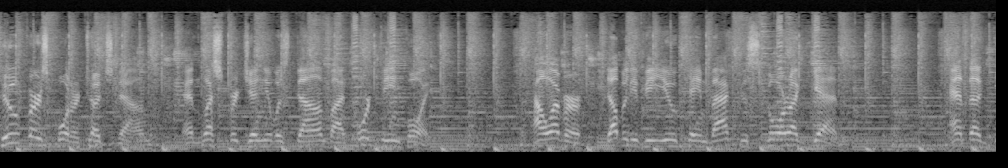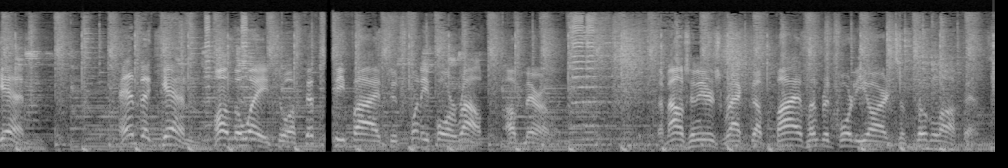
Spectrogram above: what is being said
Two first quarter touchdowns, and West Virginia was down by 14 points. However, WVU came back to score again, and again, and again on the way to a 55-24 rout of Maryland. The Mountaineers racked up 540 yards of total offense.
